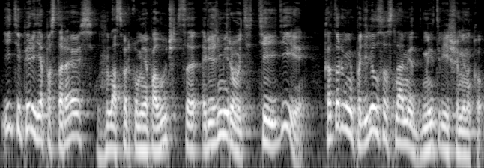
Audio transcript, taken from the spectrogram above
и теперь я постараюсь, насколько у меня получится, резюмировать те идеи, которыми поделился с нами Дмитрий Шеменков.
